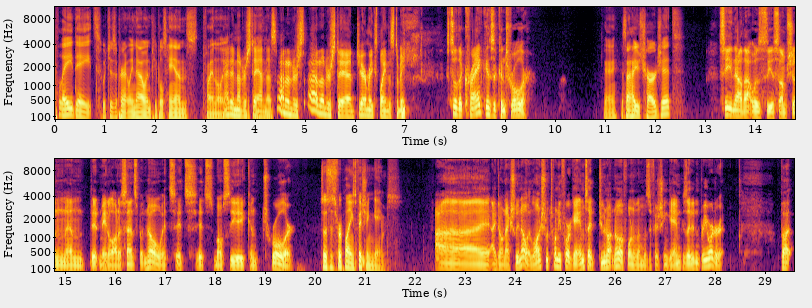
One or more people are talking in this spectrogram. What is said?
Playdate, which is apparently now in people's hands finally? I didn't understand this. I don't, under- I don't understand. Jeremy explained this to me. So the crank is a controller. Okay, it's not how you charge it. See, now that was the assumption, and it made a lot of sense. But no, it's it's it's mostly a controller. So this is for playing fishing games. I I don't actually know. It launched with 24 games. I do not know if one of them was a fishing game because I didn't pre-order it. But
